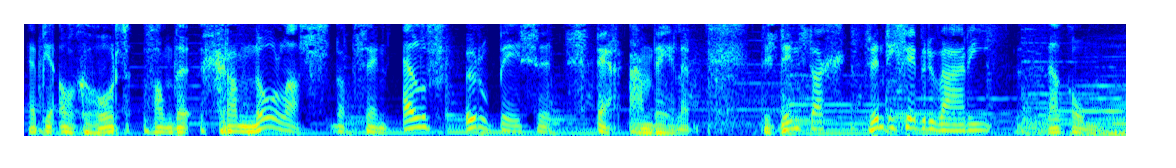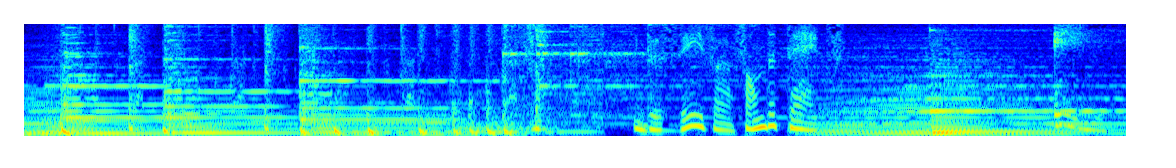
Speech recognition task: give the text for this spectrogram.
Heb je al gehoord van de granolas? Dat zijn elf Europese steraandelen. Het is dinsdag 20 februari. Welkom. De zeven van de tijd. 1.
